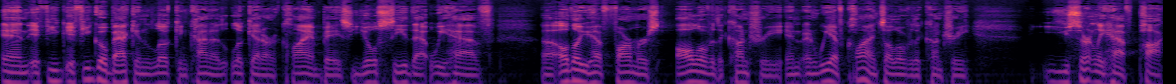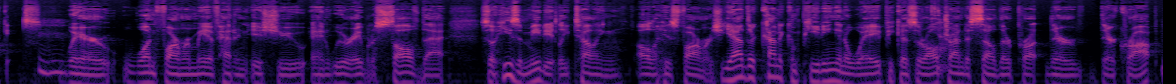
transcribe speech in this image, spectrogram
and if you if you go back and look and kind of look at our client base you'll see that we have uh, although you have farmers all over the country and, and we have clients all over the country you certainly have pockets where one farmer may have had an issue and we were able to solve that. So he's immediately telling all of his farmers, yeah, they're kind of competing in a way because they're all trying to sell their pro- their their crop.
